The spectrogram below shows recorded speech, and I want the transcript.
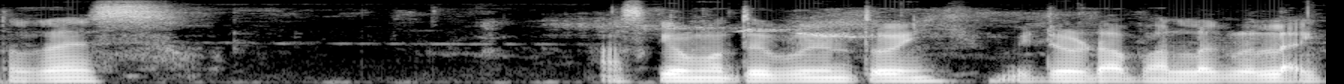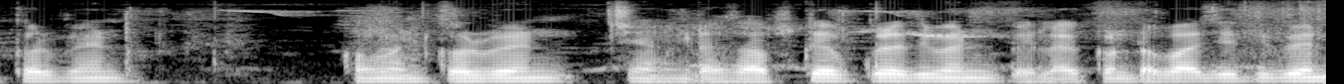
তো গ্যাস আজকের মতো পর্যন্তই। ভিডিওটা ভালো লাগলে লাইক করবেন কমেন্ট করবেন চ্যানেলটা সাবস্ক্রাইব করে দিবেন বেল আইকনটা বাজিয়ে দিবেন।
